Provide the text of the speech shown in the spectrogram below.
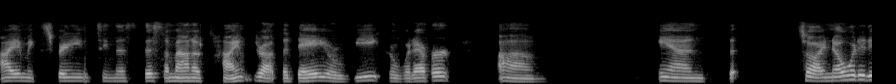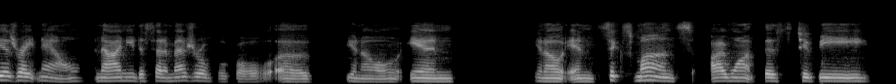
i am experiencing this this amount of time throughout the day or week or whatever um, and th- so i know what it is right now now i need to set a measurable goal of you know in you know in six months i want this to be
